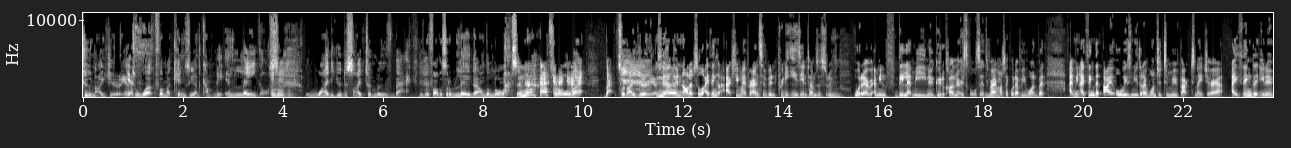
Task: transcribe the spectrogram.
to Nigeria. Yes. to work for McKinsey and Company in Lagos. Mm-hmm. Why did you decide to move back? Did your father sort of lay down the law and say, No. After all that, back to Nigeria? No, not at all. I think actually my parents have been pretty easy in terms of sort of Mm. whatever. I mean, they let me, you know, go to culinary school, so it's Mm. very much like whatever you want. But I mean, I think that I always knew that I wanted to move back to Nigeria. I think that you know.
